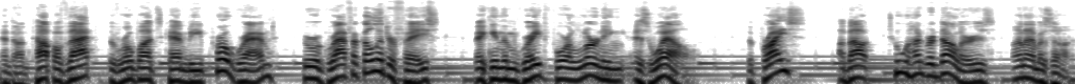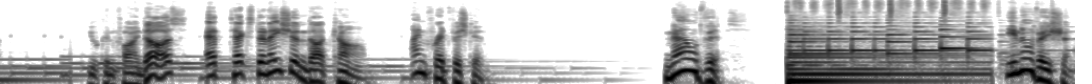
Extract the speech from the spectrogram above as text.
And on top of that, the robots can be programmed through a graphical interface, making them great for learning as well. The price? About $200 on Amazon. You can find us at Techstination.com. I'm Fred Fishkin. Now, this Innovation.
